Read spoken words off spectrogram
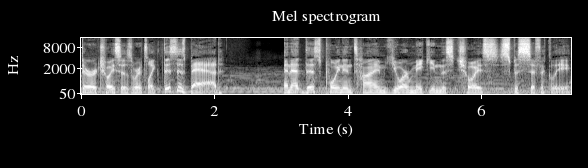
there are choices where it's like this is bad, and at this point in time, you're making this choice specifically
